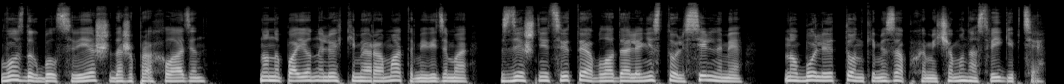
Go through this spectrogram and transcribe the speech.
Воздух был свеж, даже прохладен, но напоенный легкими ароматами, видимо, здешние цветы обладали не столь сильными, но более тонкими запахами, чем у нас в Египте.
